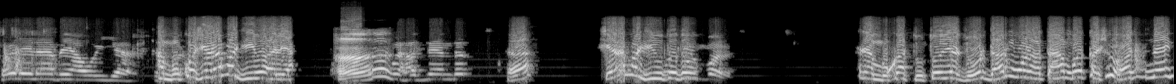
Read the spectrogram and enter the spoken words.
કોઈ લઈ લે ભાઈ આવો યાર. આ મુકો શેના પર જીવ હલ્યા? કોઈ અંદર? હે? શેના પર જીવતો તો અરે મુકા તું તો યાર જોરદાર મોણ હતા. કોઈ કશું હદ નહીં.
